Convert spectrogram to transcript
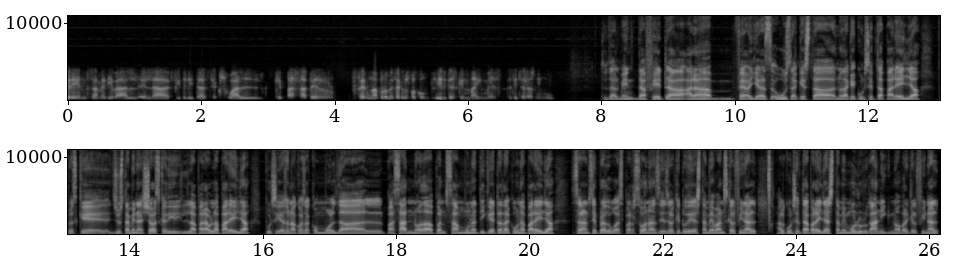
creença medieval en la fidelitat sexual que passa per fer una promesa que no es pot complir, que és que mai més desitjaràs ningú. Totalment. De fet, eh, ara feies ús d'aquesta, no, d'aquest concepte parella, però és que justament això, és que dir la paraula parella potser ja és una cosa com molt del passat, no? de pensar en una etiqueta de que una parella seran sempre dues persones, i és el que tu deies també abans, que al final el concepte de parella és també molt orgànic, no? perquè al final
